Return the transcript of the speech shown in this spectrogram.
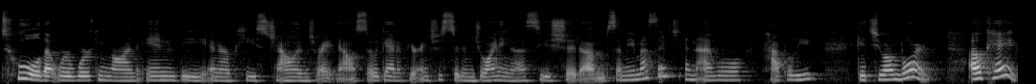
tool that we're working on in the Inner Peace Challenge right now. So, again, if you're interested in joining us, you should um, send me a message and I will happily get you on board. Okay,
